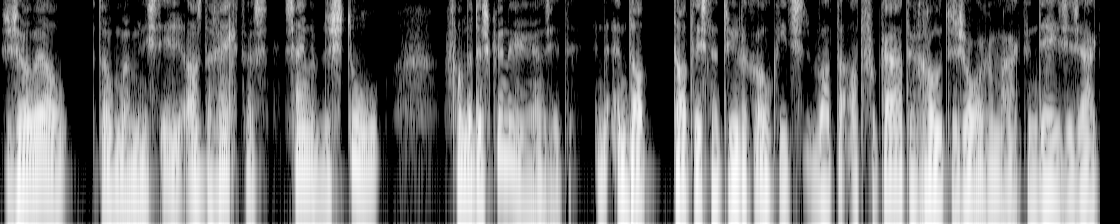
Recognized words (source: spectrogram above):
zowel het Openbaar Ministerie als de rechters, zijn op de stoel van de deskundigen gaan zitten. En, dat, dat is natuurlijk ook iets wat de advocaten grote zorgen maakt in deze zaak.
